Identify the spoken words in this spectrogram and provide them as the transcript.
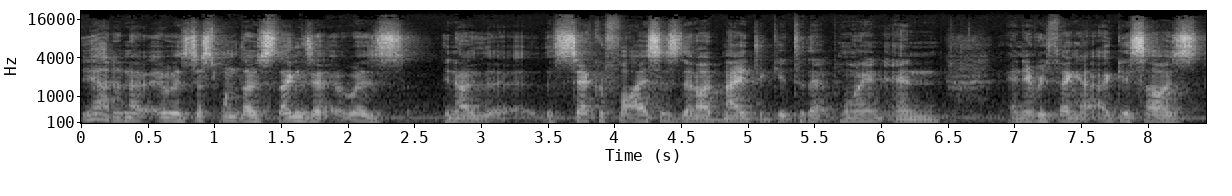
yeah, I don't know. It was just one of those things. That it was you know the the sacrifices that I'd made to get to that point, and and everything. I guess I was.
